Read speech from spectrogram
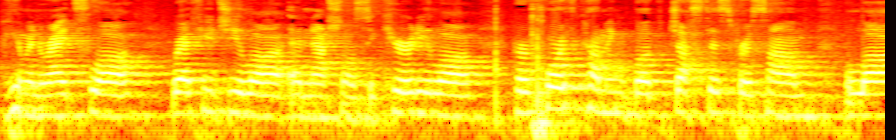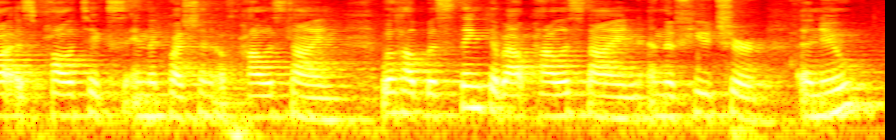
human rights law, refugee law, and national security law. Her forthcoming book, Justice for Some Law as Politics in the Question of Palestine, will help us think about Palestine and the future anew.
